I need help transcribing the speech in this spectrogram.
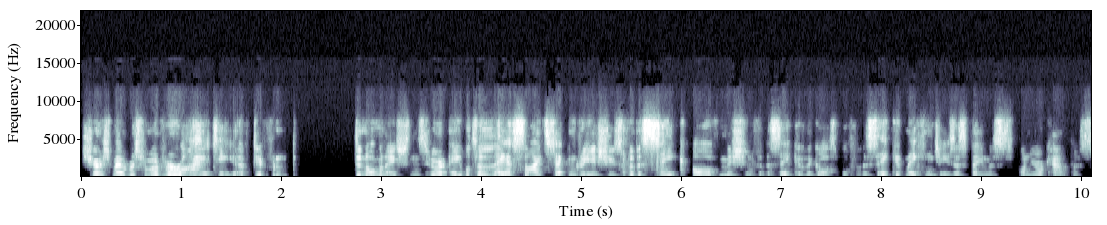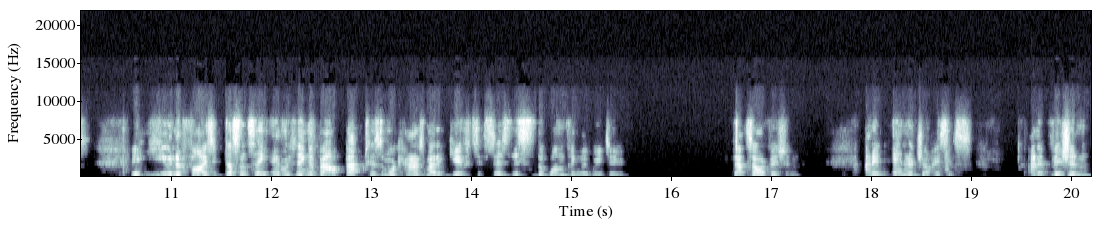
church members from a variety of different denominations who are able to lay aside secondary issues for the sake of mission, for the sake of the gospel, for the sake of making Jesus famous on your campus. It unifies, it doesn't say everything about baptism or charismatic gifts, it says this is the one thing that we do. That's our vision. And it energizes. And a vision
